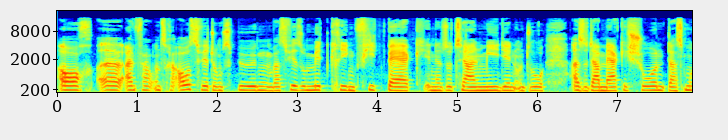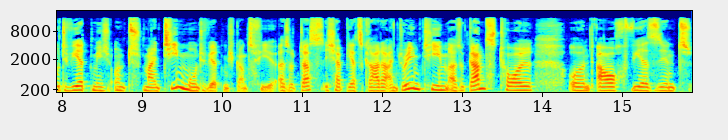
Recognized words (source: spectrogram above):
auch äh, einfach unsere Auswertungsbögen, was wir so mitkriegen, Feedback in den sozialen Medien und so. Also da merke ich schon, das motiviert mich und mein Team motiviert mich ganz viel. Also das, ich habe jetzt gerade ein Dream Team, also ganz toll und auch wir sind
